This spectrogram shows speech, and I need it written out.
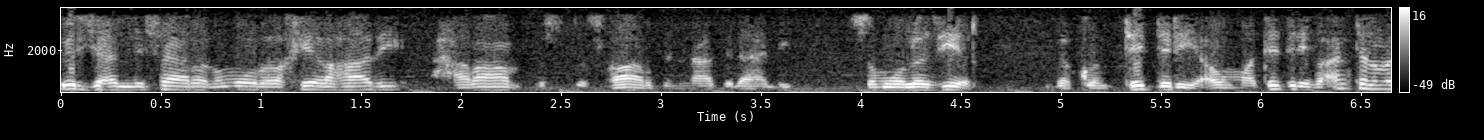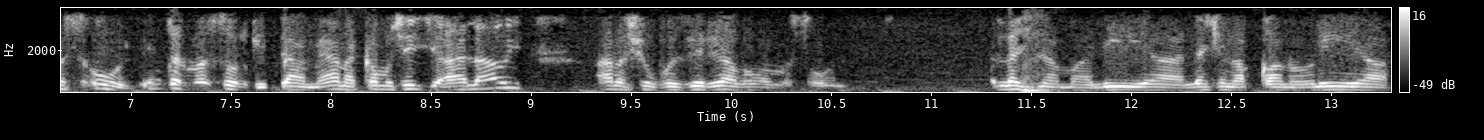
ويرجع اللي صاير الأمور الأخيرة هذه حرام استصغار بالنادي الأهلي. سمو الوزير إذا كنت تدري أو ما تدري فأنت المسؤول. أنت المسؤول قدامي. أنا كمشجع أهلاوي أنا أشوف وزير الرياضه هو المسؤول. لجنة مالية لجنة قانونية.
